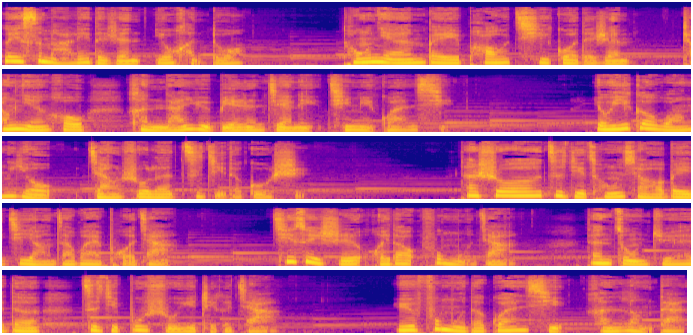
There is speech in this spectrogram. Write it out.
类似玛丽的人有很多，童年被抛弃过的人，成年后很难与别人建立亲密关系。有一个网友讲述了自己的故事，他说自己从小被寄养在外婆家，七岁时回到父母家，但总觉得自己不属于这个家，与父母的关系很冷淡。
